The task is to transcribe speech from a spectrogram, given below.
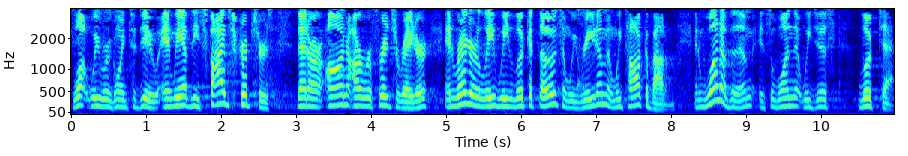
what we were going to do. And we have these five scriptures that are on our refrigerator, and regularly we look at those and we read them and we talk about them. And one of them is the one that we just looked at.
